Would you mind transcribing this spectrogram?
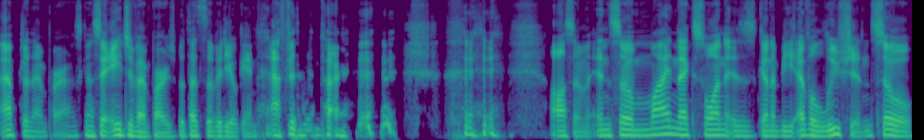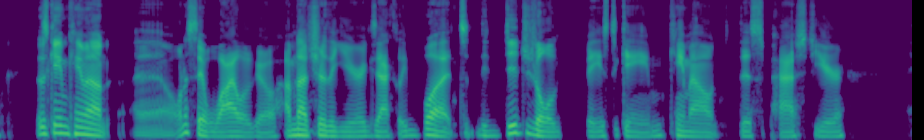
After the Empire. I was going to say Age of Empires, but that's the video game. After the Empire. awesome. And so my next one is going to be Evolution. So this game came out, uh, I want to say a while ago. I'm not sure the year exactly, but the digital based game came out this past year, I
